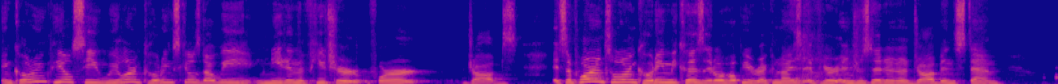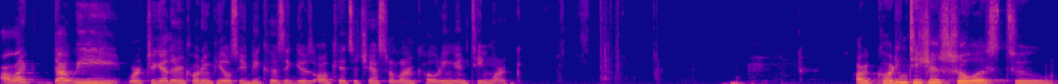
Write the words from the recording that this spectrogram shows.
In coding PLC, we learn coding skills that we need in the future for our jobs. It's important to learn coding because it'll help you recognize if you're interested in a job in STEM. I like that we work together in coding PLC because it gives all kids a chance to learn coding and teamwork. Our coding teachers show us to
